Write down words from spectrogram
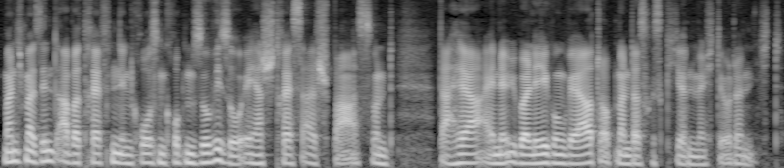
Manchmal sind aber Treffen in großen Gruppen sowieso eher Stress als Spaß und daher eine Überlegung wert, ob man das riskieren möchte oder nicht.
